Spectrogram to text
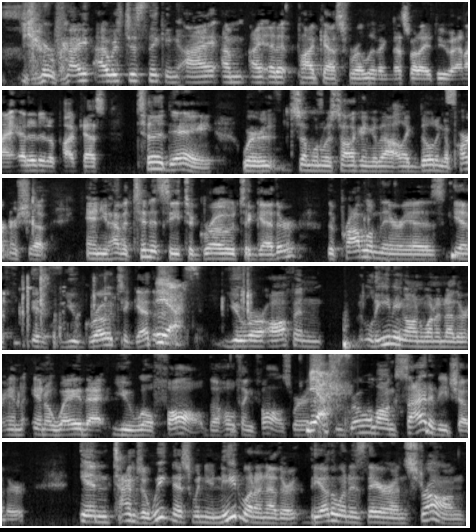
You're right. I was just thinking. I I'm, I edit podcasts for a living. That's what I do, and I edited a podcast today where someone was talking about like building a partnership, and you have a tendency to grow together. The problem there is if if you grow together, yes. you are often leaning on one another in, in a way that you will fall. The whole thing falls. Whereas yes. if you grow alongside of each other in times of weakness, when you need one another, the other one is there and strong,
